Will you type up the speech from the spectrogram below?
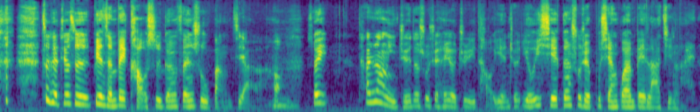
这个就是变成被考试跟分数绑架了哈。所以它让你觉得数学很有距离讨厌，就有一些跟数学不相关被拉进来的，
